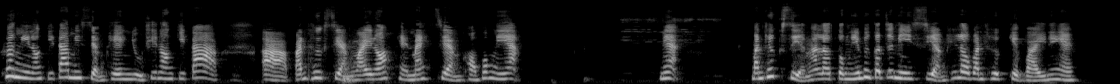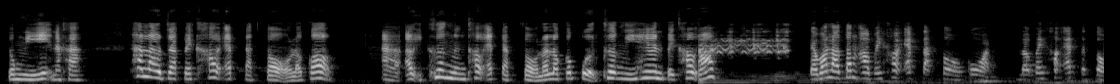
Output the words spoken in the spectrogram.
เครื่องนี้น้องกีตาร์มีเสียงเพลงอยู่ที่น้องกีตาร์อ่า บันทึกเสียงไว้เนาะเห็นไหมเสียงของพวกนี้เนี่ยบันทึกเสียงอะเราตรงนี้มันก็จะมีเสียงที่เราบันทึกเก็บไว้นี่ไง ตรงนี้นะคะ ถ้าเราจะไปเข้าแอปตัดต่อแล้วก็ อ่าเอาอีกเครื่องนึงเข้าแอปตัดต่อ แล้วเราก็เปิดเครื่องนี้ให้มันไปเข้าเนาะแต่ว่าเราต้องเอาไปเข้าแอปตัดต่อก่อน เราไปเข้าแอปตัดต่อ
